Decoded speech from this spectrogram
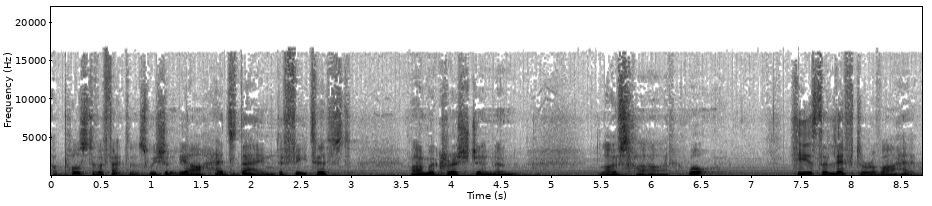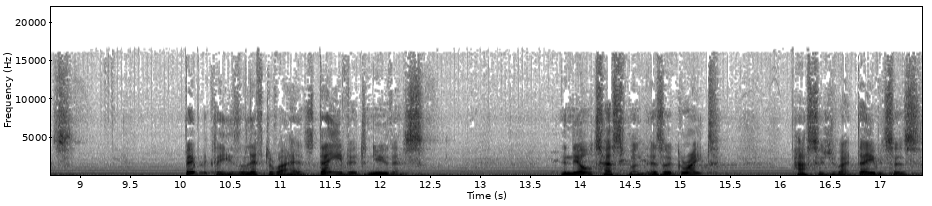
a, a positive effect on us. We shouldn't be our heads down, defeatist. I'm a Christian and life's hard. Well, He is the lifter of our heads. Biblically, He's the lifter of our heads. David knew this. In the Old Testament, there's a great passage about David says,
